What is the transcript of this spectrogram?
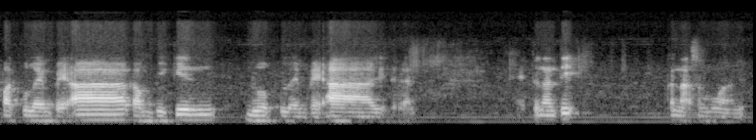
40 MPa, kamu bikin 20 MPa gitu kan. Itu nanti kena semua gitu.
